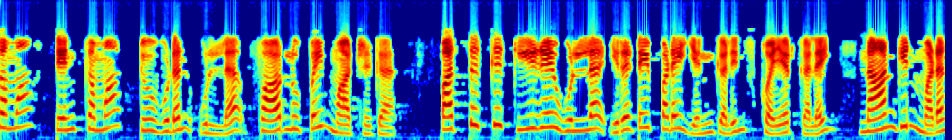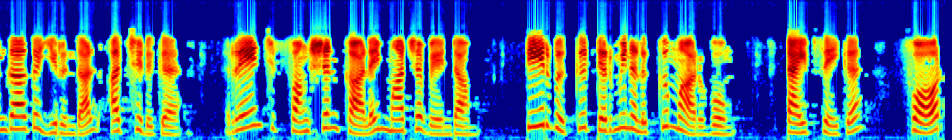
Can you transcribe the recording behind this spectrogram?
காமா 102 உடன் உள்ள போர் லூப் ஐ மாற்றுக. 10 க்கு கீழே உள்ள இரட்டைப்படை எண்களின் ஸ்க்வேர் களை 4 ன் மடங்காக இருந்தால் அச்சிடுக. ரங்கே பங்ஷன் கால் ஐ மாற்ற வேண்டாம். தீர்வுக்கு டெர்மினலுக்கு மாறுவோம். டைப் செய்க. For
